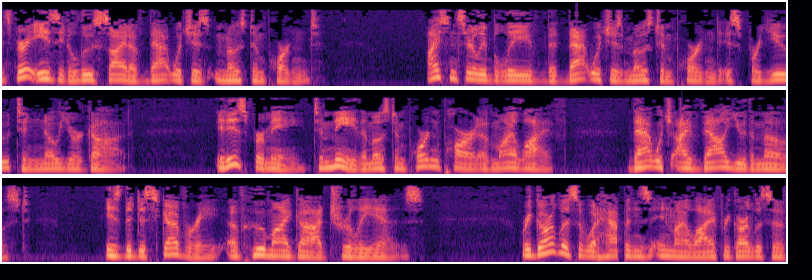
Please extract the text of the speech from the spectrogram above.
it's very easy to lose sight of that which is most important. I sincerely believe that that which is most important is for you to know your God. It is for me, to me, the most important part of my life, that which I value the most, is the discovery of who my God truly is. Regardless of what happens in my life, regardless of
